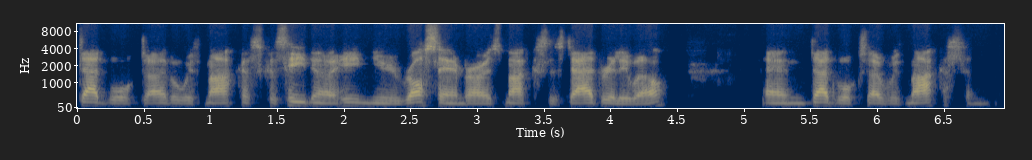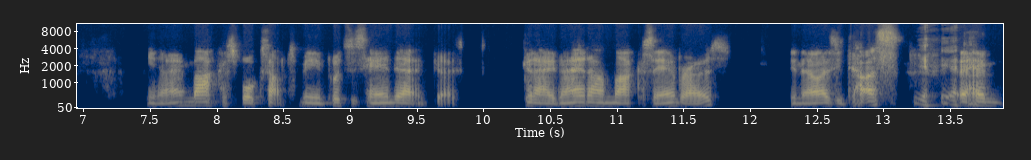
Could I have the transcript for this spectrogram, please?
dad walked over with Marcos because he you know he knew Ross Ambrose, Marcos's dad, really well. And dad walks over with Marcos and you know, Marcos walks up to me and puts his hand out and goes, G'day, mate, I'm Marcos Ambrose, you know, as he does. Yeah, yeah. And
